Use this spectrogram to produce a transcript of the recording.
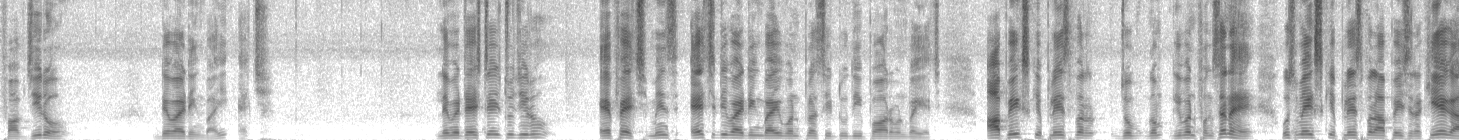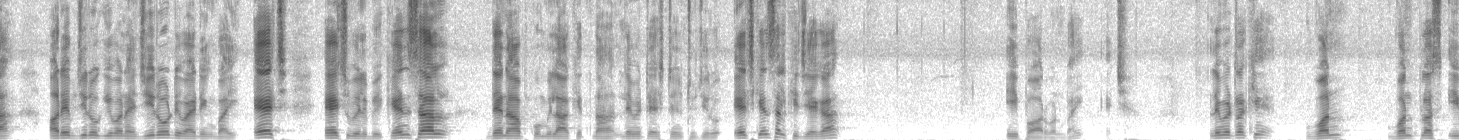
f of 0 dividing by h limit as tends to 0 f h means h dividing by 1 plus e to the power 1 by h आप x के प्लेस पर जो गिवन फंक्शन है उसमें x के प्लेस पर आप h रखिएगा और f जीरो गिवन है zero dividing by h h will be cancel then आपको मिला कितना limit h tends to zero h cancel कीजिएगा e power one by h limit रखिए one one plus e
